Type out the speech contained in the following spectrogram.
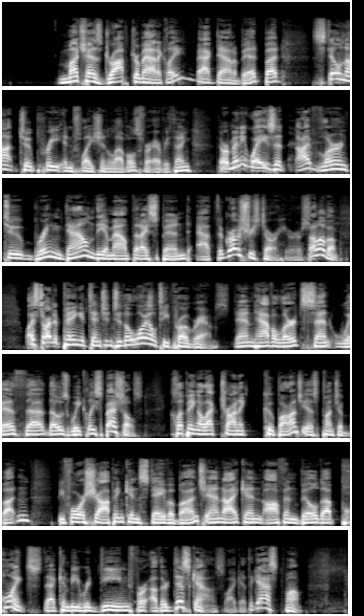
Much has dropped dramatically, back down a bit, but still not to pre-inflation levels for everything. There are many ways that I've learned to bring down the amount that I spend at the grocery store. Here are some of them. Well, I started paying attention to the loyalty programs and have alerts sent with uh, those weekly specials. Clipping electronic coupons, you just punch a button before shopping can stave a bunch and I can often build up points that can be redeemed for other discounts, like at the gas pump.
